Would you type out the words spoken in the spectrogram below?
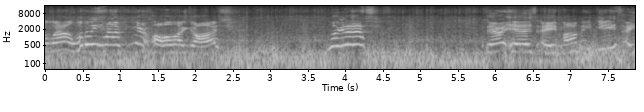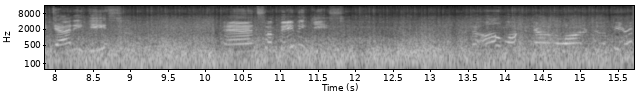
Oh wow, what do we have here? Oh my gosh. Look at this. There is a mommy geese, a daddy geese, and some baby geese. They're all walking down the water to the pier.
